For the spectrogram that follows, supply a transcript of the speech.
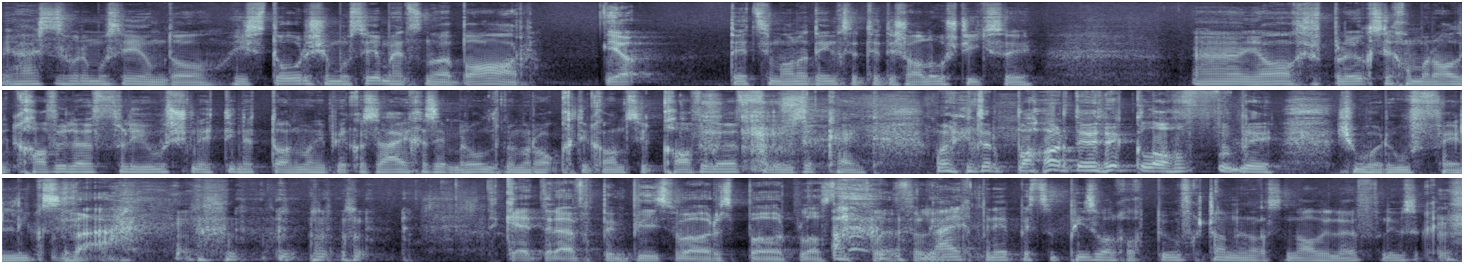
wie heisst das Museum da? Historische Museum hat es noch eine Bar. Ja. Dort sind wir allerdings, dort war auch lustig. Gewesen. Äh, ja, es ist blöd, ich habe mir alle Kaffeelöffel ausschnitt rein getan. Als ich bin sagen, sind wir unten beim Rock die ganze Kaffeelöffel rausgefallen. Als ich durch ein paar durchgelaufen bin. Das war auffällig. gewesen. Da geht er einfach beim Pissoir ein paar Plastiklöffel. Nein, ich bin nicht bis zum Pissoir, ich bin aufgestanden und dann sind alle Löffel rausgekommen.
